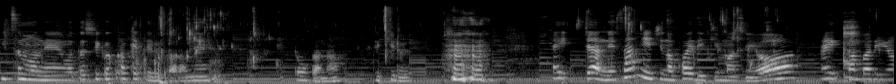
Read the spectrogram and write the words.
いつもね私がかけてるからねどうかな？できる？はいじゃあね321の声でいきますよ。はい頑張るよ。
